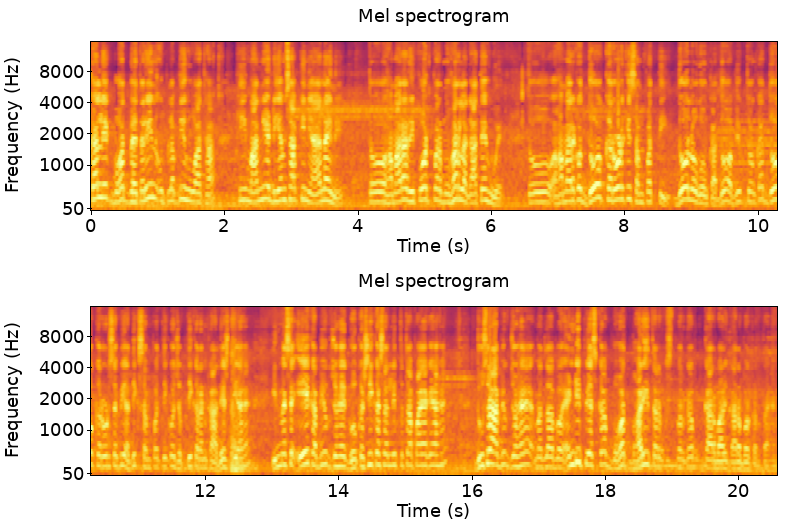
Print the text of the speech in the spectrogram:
कल एक बहुत बेहतरीन उपलब्धि हुआ था कि माननीय डीएम साहब की न्यायालय ने तो हमारा रिपोर्ट पर मुहर लगाते हुए तो हमारे को दो करोड़ की संपत्ति, दो लोगों का, दो अभियुक्तों का, दो करोड़ से भी अधिक संपत्ति को जब्तीकरण का आदेश दिया है। इनमें से एक अभियुक्त जो है गोकशी का संलिप्तता पाया गया है। दूसरा अभियुक्त जो है मतलब एनडीपीएस का बहुत भारी का कारोबार कारोबार करता है।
